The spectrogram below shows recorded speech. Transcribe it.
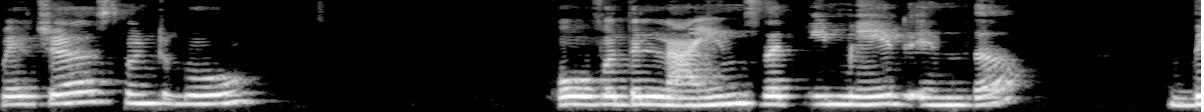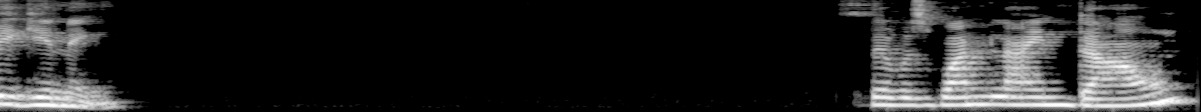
We're just going to go over the lines that we made in the beginning. So there was one line down,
